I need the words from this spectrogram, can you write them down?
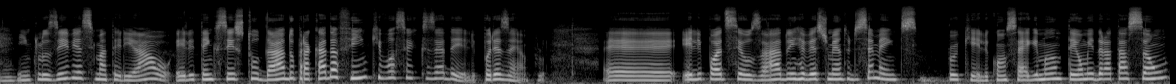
Né? Inclusive, esse material, ele tem que ser estudado para cada fim que você quiser dele. Por exemplo, é, ele pode ser usado em revestimento de sementes, porque ele consegue manter uma hidratação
